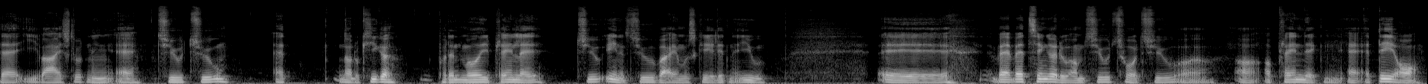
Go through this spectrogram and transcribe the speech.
da I var i slutningen af 2020, at når du kigger på den måde, I planlagde 2021, var I måske lidt naiv. Øh, hvad, hvad tænker du om 2022 og, og, og planlægningen af, af det år?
